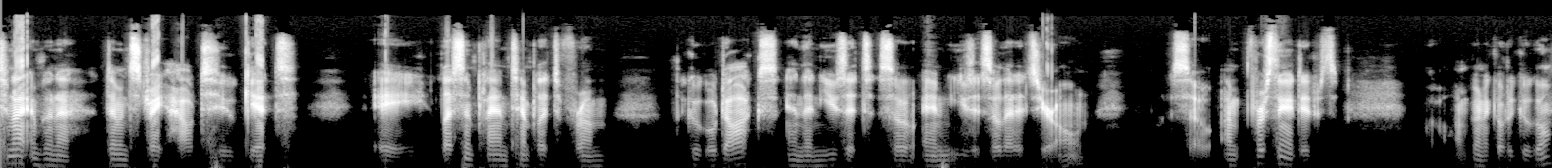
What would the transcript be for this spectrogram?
tonight I'm going to demonstrate how to get a lesson plan template from the Google Docs and then use it so and use it so that it's your own. So um, first thing I did is well, I'm going to go to Google.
